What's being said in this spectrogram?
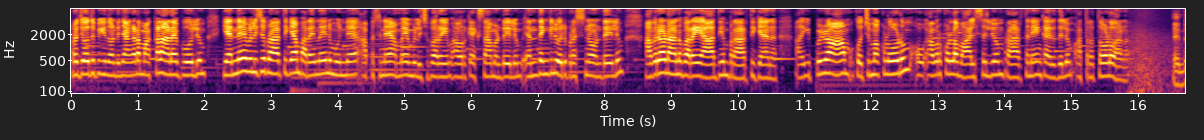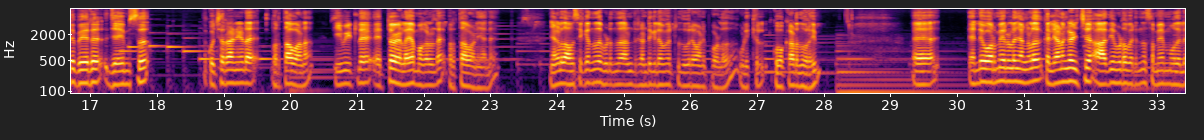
പ്രചോദിപ്പിക്കുന്നുണ്ട്. ഞങ്ങളുടെ മക്കളാണെങ്കിൽ പോലും എന്നെ വിളിച്ച് പ്രാർത്ഥിക്കാൻ പറയുന്നതിന് മുന്നേ അപ്പച്ചനെ അമ്മയും വിളിച്ച് പറയും അവർക്ക് എക്സാം ഉണ്ടെങ്കിലും എന്തെങ്കിലും ഒരു പ്രശ്നം ഉണ്ടെങ്കിലും അവരോടാണ് പറയുക ആദ്യം പ്രാർത്ഥിക്കാൻ ഇപ്പോഴും ആ കൊച്ചുമക്കളോടും അവർക്കുള്ള വാത്സല്യവും പ്രാർത്ഥനയും കരുതലും അത്രത്തോളമാണ്. എന്റെ പേര് ജെയിംസ് കൊച്ചുറാണിയുടെ ഭർത്താവാണ്. ഈ വീട്ടിലെ ഏറ്റവും ഇളയ മകളുടെ ഭർത്താവാണ് ഞാൻ ഞങ്ങൾ താമസിക്കുന്നത് ഇവിടുന്ന് രണ്ട് രണ്ട് കിലോമീറ്റർ ദൂരമാണ് ഇപ്പോൾ ഉള്ളത്. ഉളിക്കൽ കോക്കാട് എന്ന് പറയും. എന്റെ ഓർമ്മയിലുള്ള ഞങ്ങൾ കല്യാണം കഴിച്ച് ആദ്യം ഇവിടെ വരുന്ന സമയം മുതൽ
